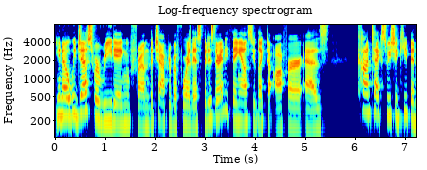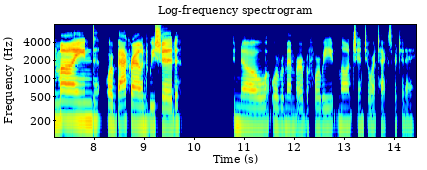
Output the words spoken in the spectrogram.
You know, we just were reading from the chapter before this, but is there anything else you'd like to offer as context we should keep in mind or background we should know or remember before we launch into our text for today?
